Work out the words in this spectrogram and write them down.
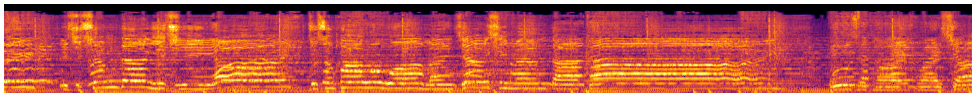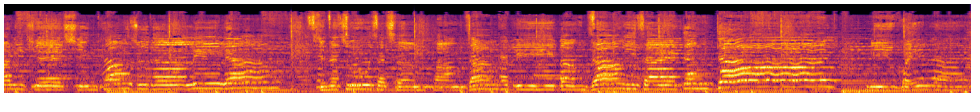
泪，一起承担，一起爱。就算盼望我们将心门打开，不再徘徊，下定决心，靠主的力量。现在住在身旁，张开臂膀，早已在等待你回来。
